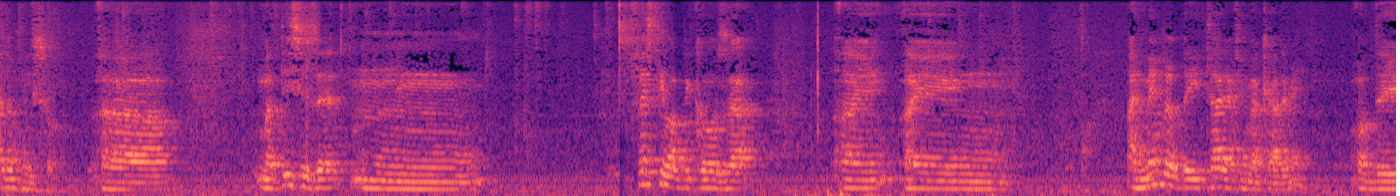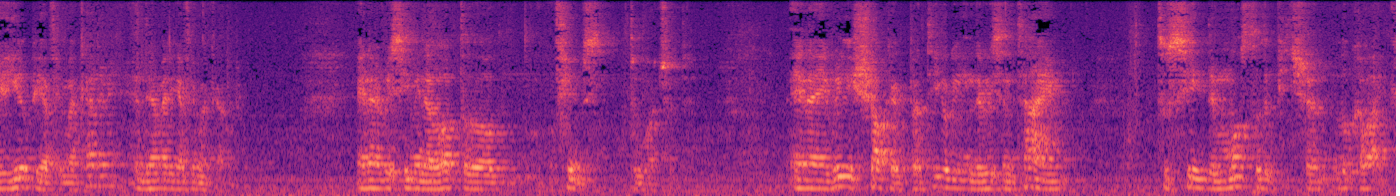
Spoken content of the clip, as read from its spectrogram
I don't think so. Uh, but this is a mm, festival because uh, I, I, I'm member of the Italian Film Academy, of the European Film Academy, and the American Film Academy. And I'm receiving a lot of films to watch it. And I'm really shocked, particularly in the recent time, to see the most of the picture look alike.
